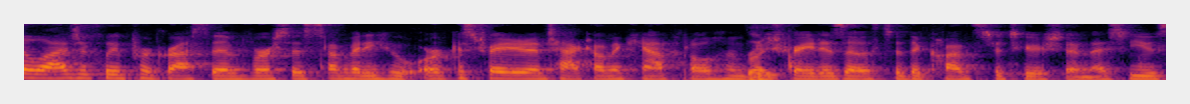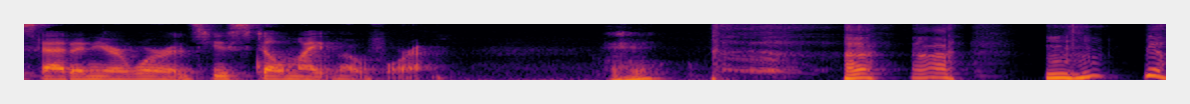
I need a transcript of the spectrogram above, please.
ideologically progressive versus somebody who orchestrated an attack on the Capitol, who Right. betrayed his oath to the Constitution, as you said in your words, you still might vote for him. Mm-hmm. mm-hmm. Yeah.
